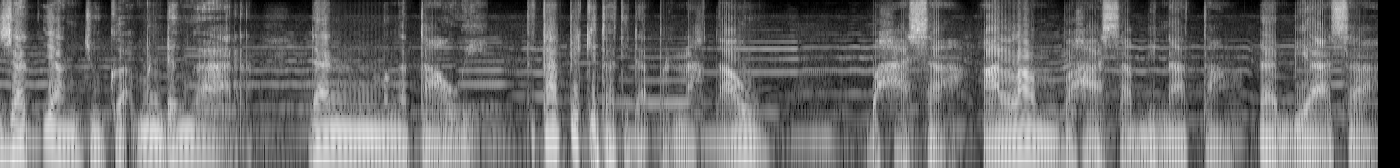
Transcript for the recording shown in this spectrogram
zat yang juga mendengar dan mengetahui. Tetapi kita tidak pernah tahu bahasa alam, bahasa binatang. Dan biasa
